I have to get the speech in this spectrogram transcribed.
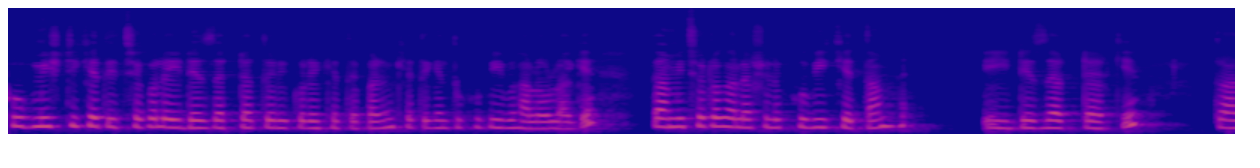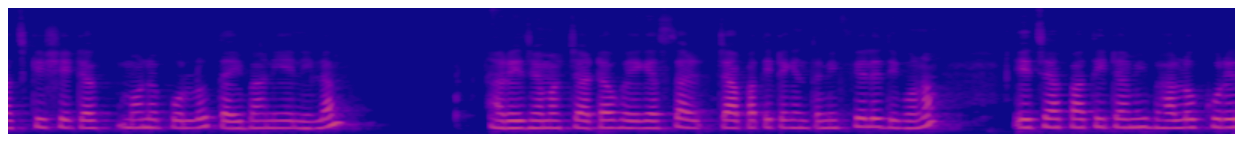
খুব মিষ্টি খেতে ইচ্ছে করলে এই ডেজার্টটা তৈরি করে খেতে পারেন, খেতে কিন্তু খুবই ভালো লাগে। তো আমি ছোটোবেলা আসলে খুবই খেতাম এই ডেজার্টটা আর কি। তো আজকে সেটা মনে পড়ল, তাই বানিয়ে নিলাম। আর এই যে আমার চাটা হয়ে গেছে, আর চা পাতিটা কিন্তু আমি ফেলে দিব না। এই চা পাতিটা আমি ভালো করে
